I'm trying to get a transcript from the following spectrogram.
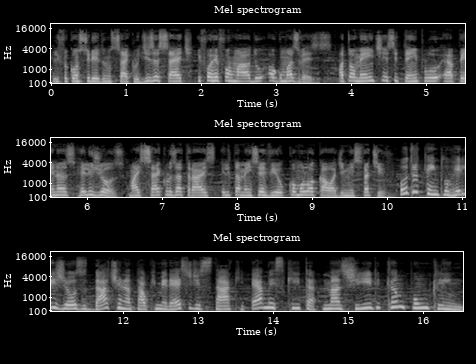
Ele foi construído no século 17 e foi reformado algumas vezes. Atualmente, esse templo é apenas religioso, mas séculos atrás ele também serviu como local administrativo. Outro templo religioso da Chinatown que merece destaque é a mesquita Masjid Kampung Kling.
